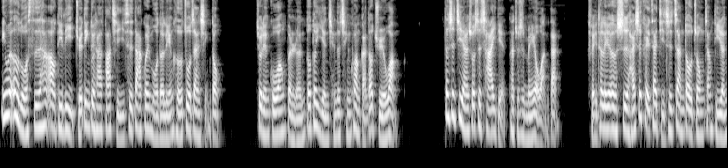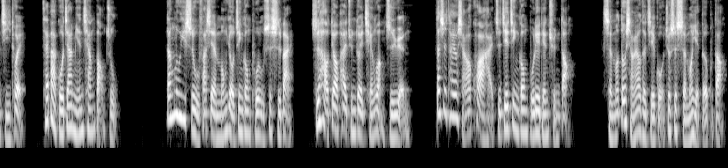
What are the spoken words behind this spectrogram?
因为俄罗斯和奥地利决定对他发起一次大规模的联合作战行动，就连国王本人都对眼前的情况感到绝望。但是既然说是差一点，那就是没有完蛋。腓特烈二世还是可以在几次战斗中将敌人击退，才把国家勉强保住。当路易十五发现盟友进攻普鲁士失败，只好调派军队前往支援，但是他又想要跨海直接进攻不列颠群岛，什么都想要的结果就是什么也得不到。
